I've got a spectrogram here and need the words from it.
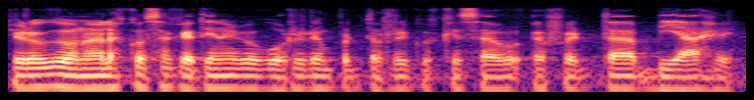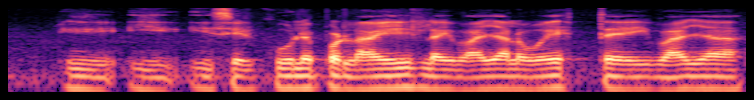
Yo creo que una de las cosas que tiene que ocurrir en Puerto Rico es que esa oferta viaje y, y circule por la isla y vaya al oeste y vaya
